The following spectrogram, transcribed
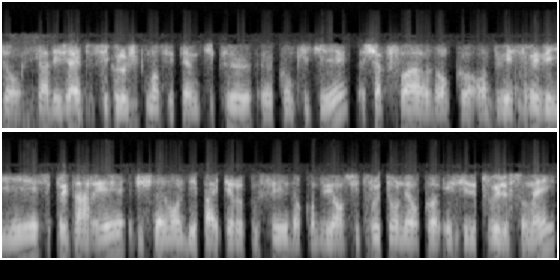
Donc ça déjà psychologiquement c'était un petit peu euh, compliqué. Chaque fois donc on devait se réveiller, se préparer. Puis finalement le départ a été repoussé, donc on devait ensuite retourner encore essayer de trouver le sommeil.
